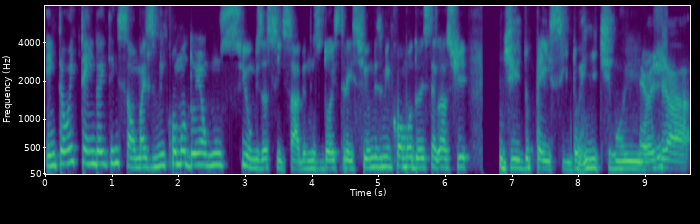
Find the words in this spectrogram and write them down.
Então eu entendo a intenção, mas me incomodou em alguns filmes, assim, sabe? Nos dois, três filmes me incomodou esse negócio de, de do pacing, do ritmo e. Eu já,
